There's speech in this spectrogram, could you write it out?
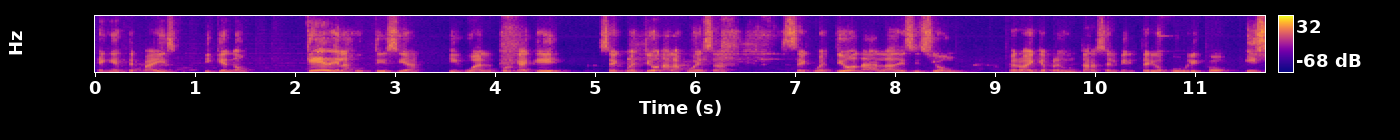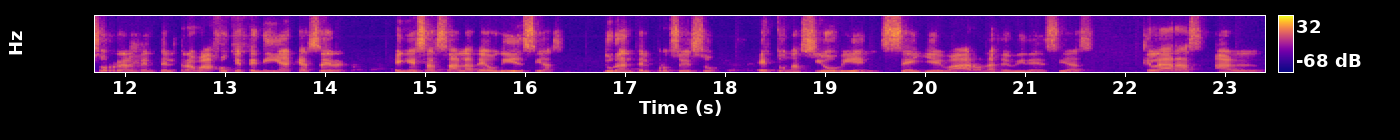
en este país y que no quede la justicia igual, porque aquí se cuestiona la jueza, se cuestiona la decisión, pero hay que preguntarse, ¿el Ministerio Público hizo realmente el trabajo que tenía que hacer en esa sala de audiencias durante el proceso? Esto nació bien, se llevaron las evidencias claras al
